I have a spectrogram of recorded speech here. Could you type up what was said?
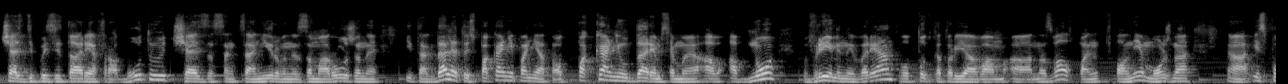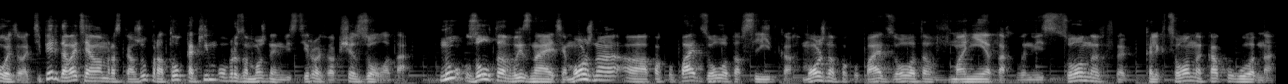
часть депозитариев работают, часть засанкционированы, заморожены и так далее. То есть пока непонятно. Вот пока не ударимся мы об дно, временный вариант, вот тот, который я вам а, назвал, вполне можно использовать. Теперь давайте я вам расскажу про то, каким образом можно инвестировать вообще золото. Ну, золото вы знаете, можно э, покупать золото в слитках, можно покупать золото в монетах, в инвестиционных, в коллекционных, как угодно.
